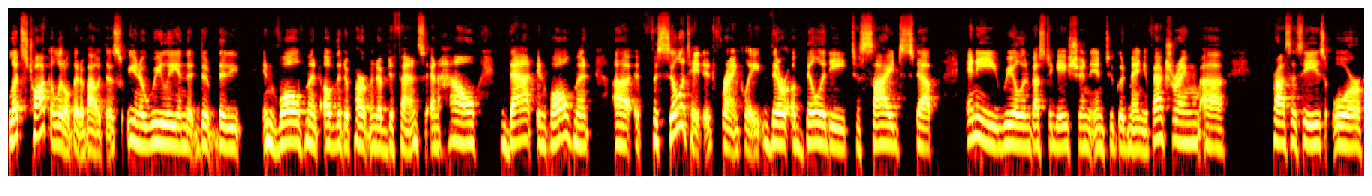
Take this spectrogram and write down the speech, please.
let's talk a little bit about this. You know, really in the, the, the involvement of the Department of Defense and how that involvement uh, facilitated, frankly, their ability to sidestep any real investigation into good manufacturing. Uh, processes or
